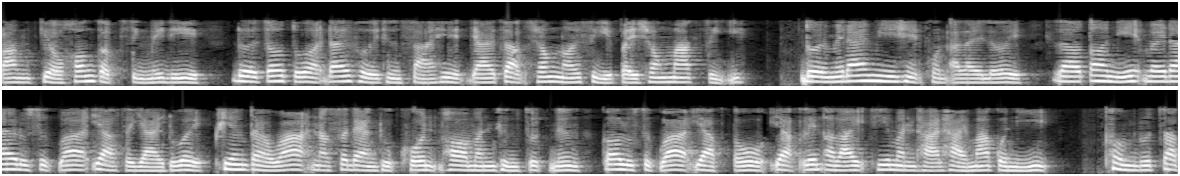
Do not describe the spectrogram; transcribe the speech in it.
ปรำเกี่ยวข้องกับสิ่งไม่ดี โดยเจ้าตัวได้เผยถึงสาเหตุย้ายจากช่องน้อยสีไปช่องมากสี โดยไม่ได้มีเหตุผลอะไรเลย แล้วตอนนี้ไม่ได้รู้สึกว่าอยากจะย้ายด้วย เพียงแต่ว่านักแสดงทุกคนพอมันถึงจุดหนึ่งก็รู้สึกว่าอยากโต อยากเล่นอะไรที่มันท้าทายมากกว่านี้ ผมรู้จัก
